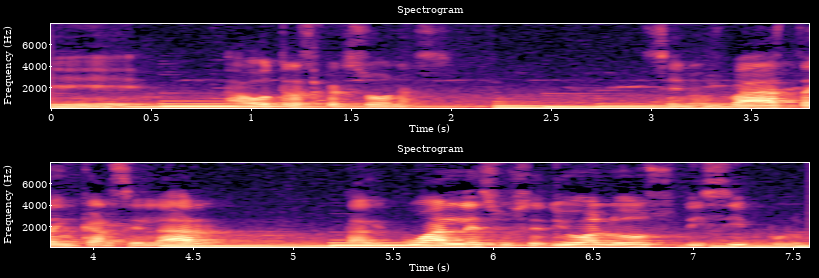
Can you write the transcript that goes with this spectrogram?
eh, a otras personas. Se nos va hasta encarcelar tal cual le sucedió a los discípulos,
